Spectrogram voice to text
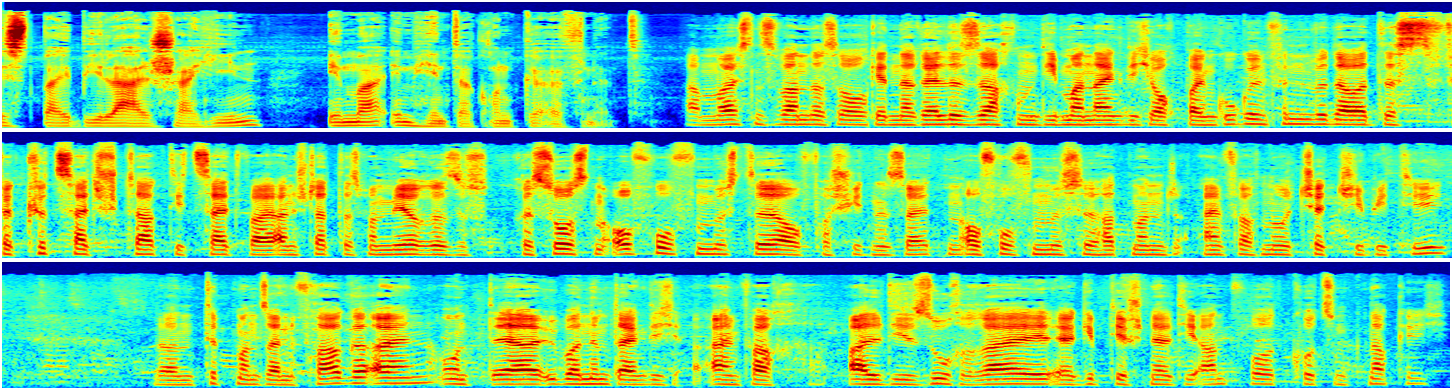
ist bei Bilal Shahin immer im Hintergrund geöffnet. Aber meistens waren das auch generelle Sachen, die man eigentlich auch beim Googlen finden würde, aber das verkürzt halt stark die Zeit, weil anstatt dass man mehrere Ressourcen aufrufen müsste, auf verschiedene Seiten aufrufen müsste, hat man einfach nur ChatGPT dann tippt man seine Frage ein und er übernimmt eigentlich einfach all die Sucherei. Er gibt dir schnell die Antwort, kurz und knackig.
